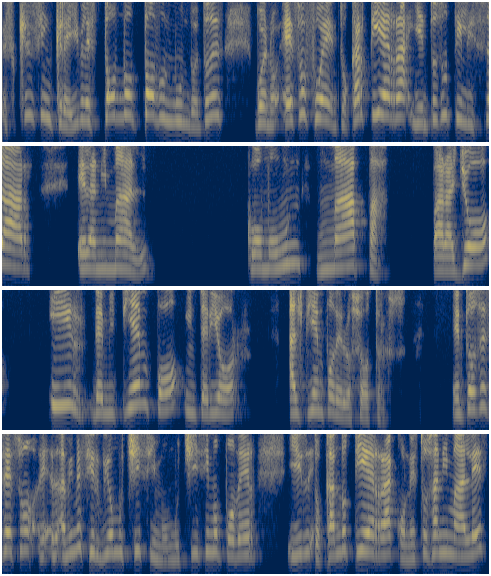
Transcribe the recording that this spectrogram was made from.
es que es increíble, es todo, todo un mundo. Entonces, bueno, eso fue en tocar tierra y entonces utilizar el animal como un mapa para yo ir de mi tiempo interior al tiempo de los otros. Entonces eso eh, a mí me sirvió muchísimo, muchísimo poder ir tocando tierra con estos animales,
